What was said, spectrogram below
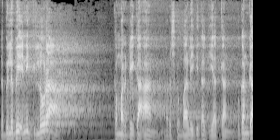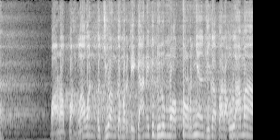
Lebih-lebih ini gelora kemerdekaan harus kembali kita giatkan. Bukankah para pahlawan pejuang kemerdekaan itu dulu motornya juga para ulama.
